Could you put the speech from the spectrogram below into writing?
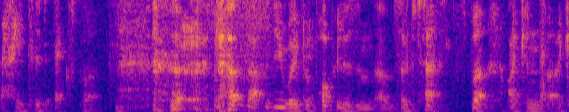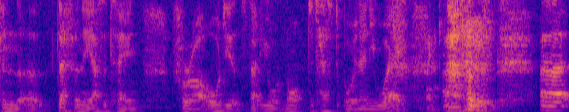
hated experts that, that, the new wave of populism um, so detests. But I can I can uh, definitely ascertain for our audience that you're not detestable in any way. Um, uh,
